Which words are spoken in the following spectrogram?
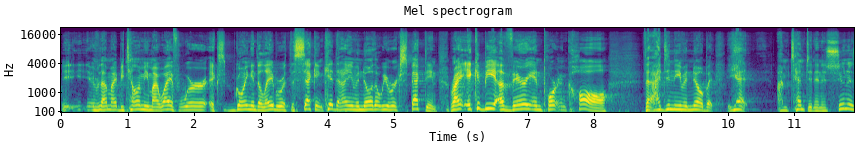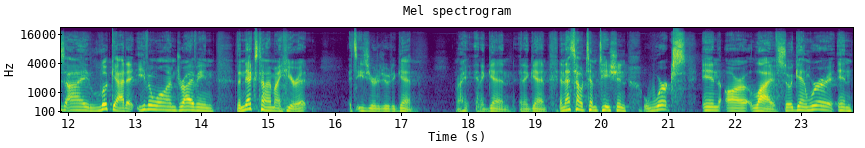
that might be telling me my wife we're ex- going into labor with the second kid that I didn't even know that we were expecting, right? It could be a very important call that I didn't even know, but yet I'm tempted. And as soon as I look at it, even while I'm driving, the next time I hear it, it's easier to do it again, right? And again and again. And that's how temptation works in our lives. So again, we're in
